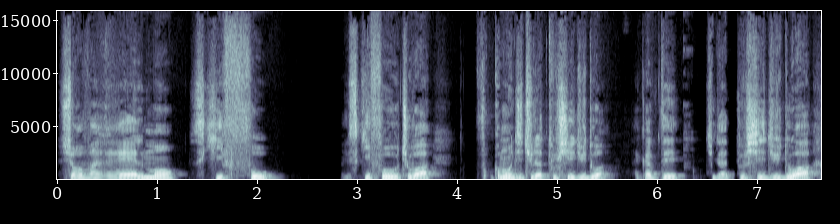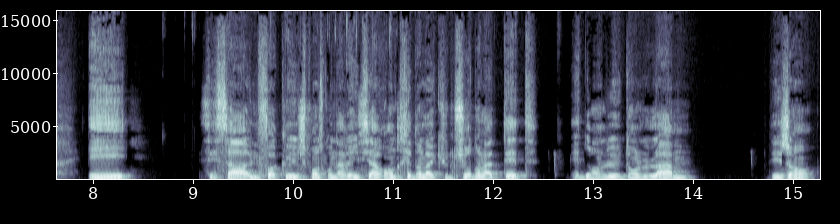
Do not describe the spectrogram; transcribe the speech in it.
sur réellement ce qu'il faut, ce qu'il faut, tu vois. Comme on dit, tu l'as touché du doigt. T'as capté? Tu l'as touché du doigt. Et c'est ça, une fois que je pense qu'on a réussi à rentrer dans la culture, dans la tête et dans le dans l'âme des gens,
